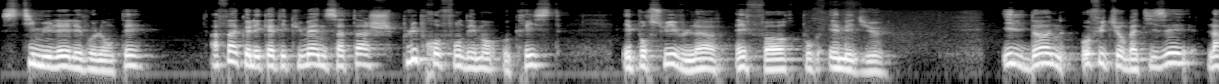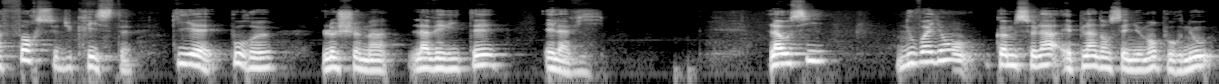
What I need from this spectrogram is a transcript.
stimuler les volontés, afin que les catéchumènes s'attachent plus profondément au Christ et poursuivent leur effort pour aimer Dieu ils donnent aux futurs baptisés la force du Christ, qui est pour eux le chemin, la vérité et la vie. Là aussi, nous voyons comme cela est plein d'enseignements pour nous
